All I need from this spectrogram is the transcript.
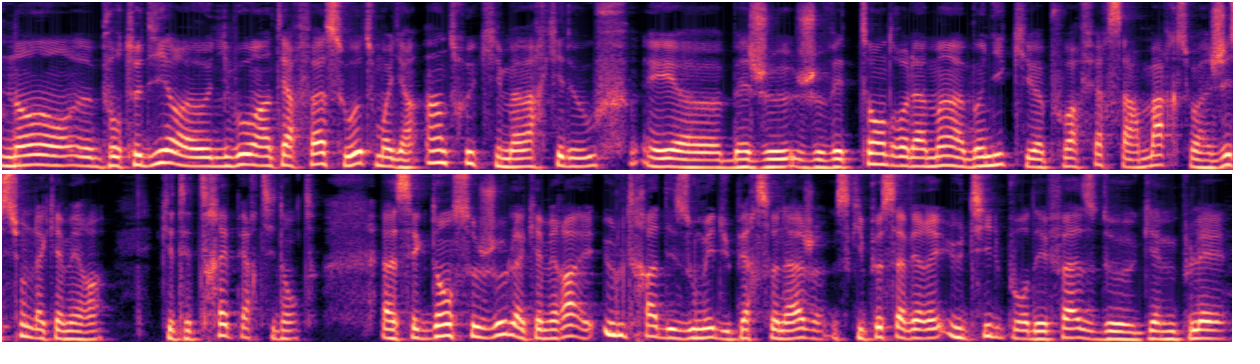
Non, euh, pour te dire, euh, au niveau interface ou autre, moi, il y a un truc qui m'a marqué de ouf. Et euh, ben, je, je vais tendre la main à Monique qui va pouvoir faire sa remarque sur la gestion de la caméra, qui était très pertinente. Euh, C'est que dans ce jeu, la caméra est ultra dézoomée du personnage, ce qui peut s'avérer utile pour des phases de gameplay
